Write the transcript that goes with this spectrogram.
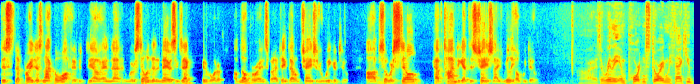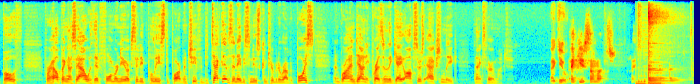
This the parade does not go off if it, you know, and uh, we're still under the mayor's executive order of no parades, but I think that'll change in a week or two. Uh, so we're still have time to get this changed, and I really hope we do. All right, it's a really important story, and we thank you both for helping us out with it. Former New York City Police Department Chief of Detectives and ABC News contributor Robert Boyce, and Brian Downey, President of the Gay Officers Action League. Thanks very much. Thank you. Thank you so much.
